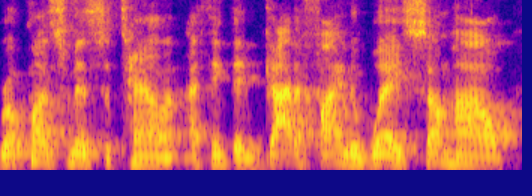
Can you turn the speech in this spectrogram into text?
Roquan Smith's a talent. I think they've got to find a way somehow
